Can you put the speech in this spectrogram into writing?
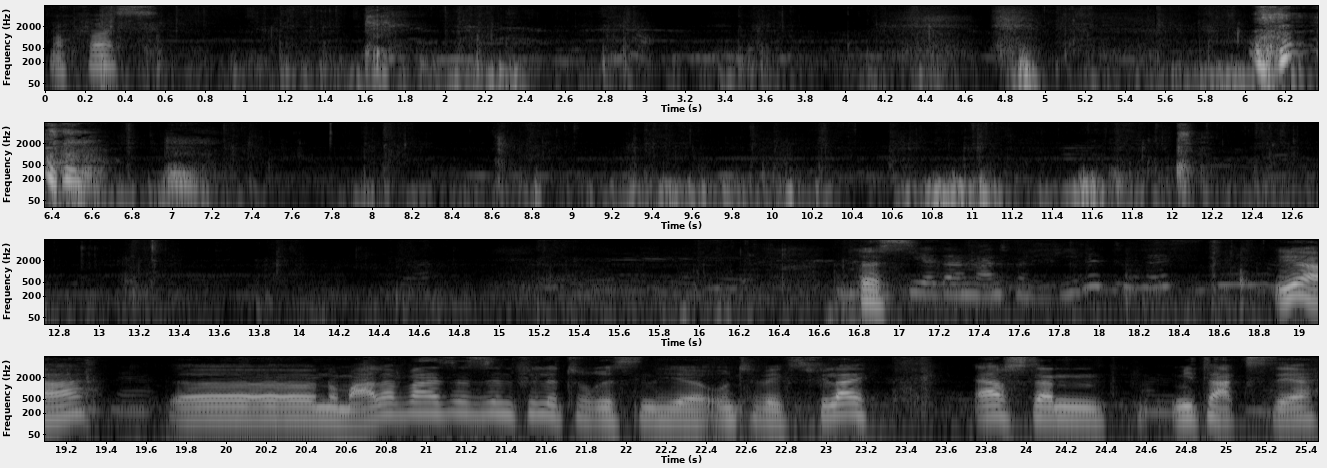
noch was. Das, Hier dann manchmal viele Touristen. ja, äh, normalerweise sind viele Touristen hier unterwegs. Vielleicht erst dann mittags, ja.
